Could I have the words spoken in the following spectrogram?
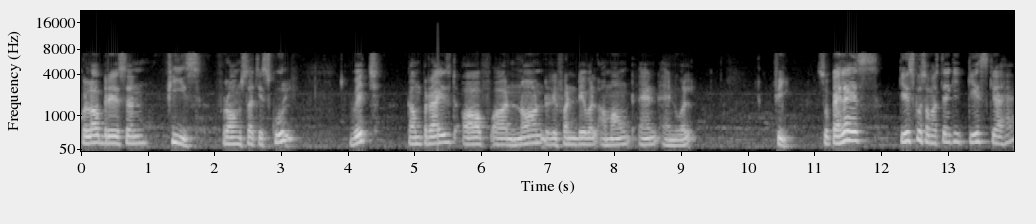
collaboration fees. From such a school which comprised of a non-refundable amount and annual fee. So पहले इस केस को समझते हैं कि केस क्या है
